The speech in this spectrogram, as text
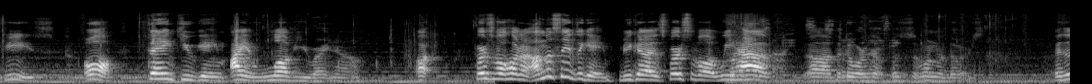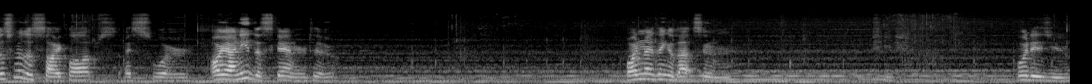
Jeez. Oh, thank you, game. I love you right now. Uh, first of all, hold on. I'm gonna save the game because first of all, we have uh, the doors. up. This is one of the doors. Is this for the Cyclops? I swear. Oh yeah, I need the scanner too. Why didn't I think of that sooner? Sheesh. What is you?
